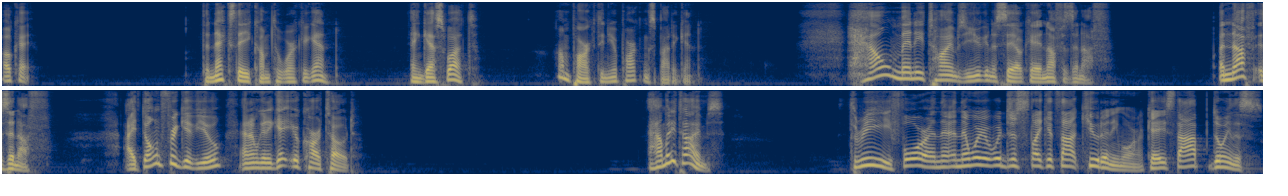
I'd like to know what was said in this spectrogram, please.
Okay. The next day you come to work again, and guess what? I'm parked in your parking spot again. How many times are you going to say, okay, enough is enough? Enough is enough. I don't forgive you, and I'm going to get your car towed. How many times? Three, four, and then, and then we're, we're just like, it's not cute anymore. Okay, stop doing this.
